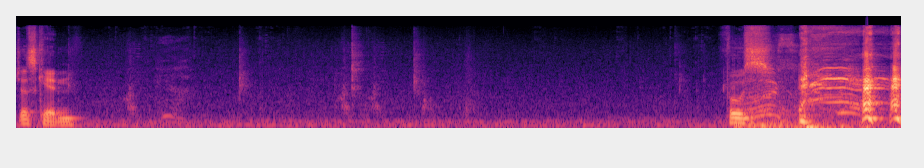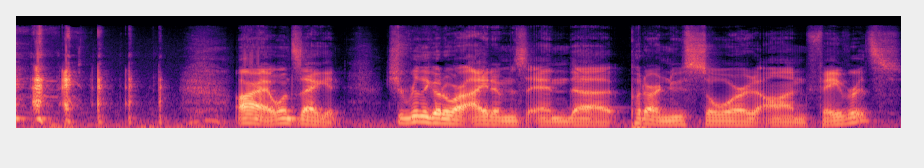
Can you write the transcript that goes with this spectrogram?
Just kidding. Foos. Alright, one second. Should really go to our items and uh, put our new sword on favorites.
